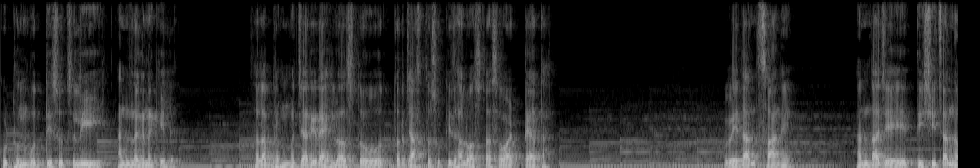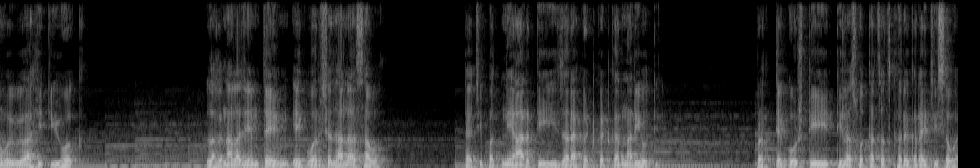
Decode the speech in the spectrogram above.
कुठून बुद्धी सुचली आणि लग्न केलं? चला ब्रह्मचारी राहिलो असतो तर जास्त सुखी झालो असतो असं वाटतंय आता. वेदांत साने अंदाजे तिशीचा नवविवाहित युवक. लग्नाला जेमतेम एक वर्ष झालं असावं. त्याची पत्नी आरती जरा कटकट करणारी होती. प्रत्येक गोष्टी तिला स्वतःचंच खरं करायची सवय.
